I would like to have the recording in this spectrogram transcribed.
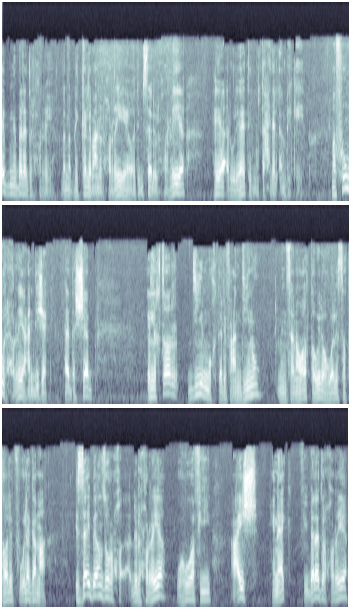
ابن بلد الحرية. لما بنتكلم عن الحرية وتمثال الحرية هي الولايات المتحدة الأمريكية. مفهوم الحرية عند جاك هذا الشاب اللي اختار دين مختلف عن دينه من سنوات طويلة وهو لسه طالب في أولى جامعة. إزاي بينظر للحرية وهو في عايش هناك في بلد الحرية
